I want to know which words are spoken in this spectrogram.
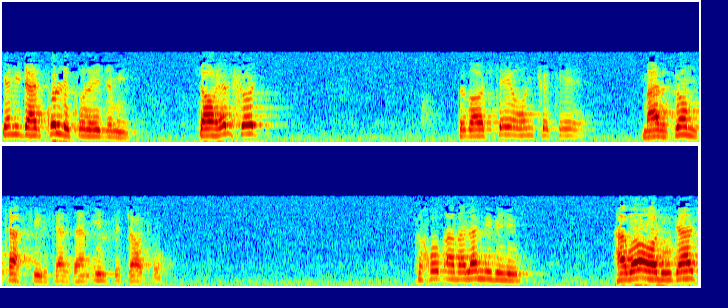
یعنی در کل کره زمین. ظاهر شد به واسطه اون چه که مردم تحصیل کردن این فساد رو که خب عملا می‌بینیم هوا آلوده است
